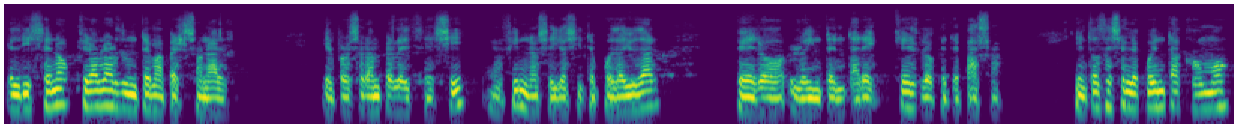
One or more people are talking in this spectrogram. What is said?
Él dice, no, quiero hablar de un tema personal. Y el profesor Amper le dice, sí, en fin, no sé yo si te puedo ayudar, pero lo intentaré. ¿Qué es lo que te pasa? Y entonces él le cuenta cómo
